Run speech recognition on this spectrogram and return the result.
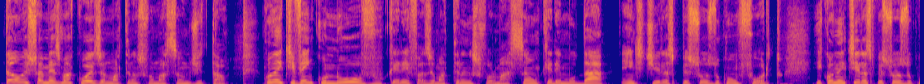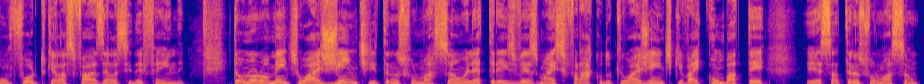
Então, isso é a mesma coisa numa transformação digital. Quando a gente vem com o novo, querer fazer uma transformação, querer mudar, a gente tira as pessoas do conforto. E quando a gente tira as pessoas do conforto, o que elas fazem? Elas se defendem. Então, normalmente, o agente de transformação ele é três vezes mais fraco do que o agente que vai combater essa transformação.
